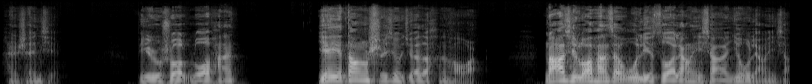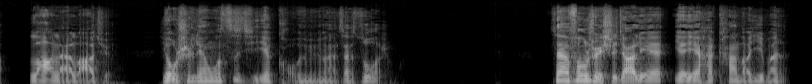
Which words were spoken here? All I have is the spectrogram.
很神奇。比如说罗盘，爷爷当时就觉得很好玩，拿起罗盘在屋里左量一下，右量一下，拉来拉去，有时连我自己也搞不明白在做什么。在风水师家里，爷爷还看到一本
